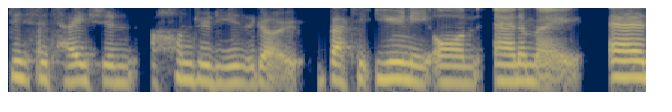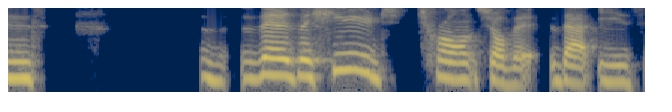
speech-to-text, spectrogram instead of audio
dissertation a hundred years ago back at uni on anime, and there's a huge tranche of it that is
